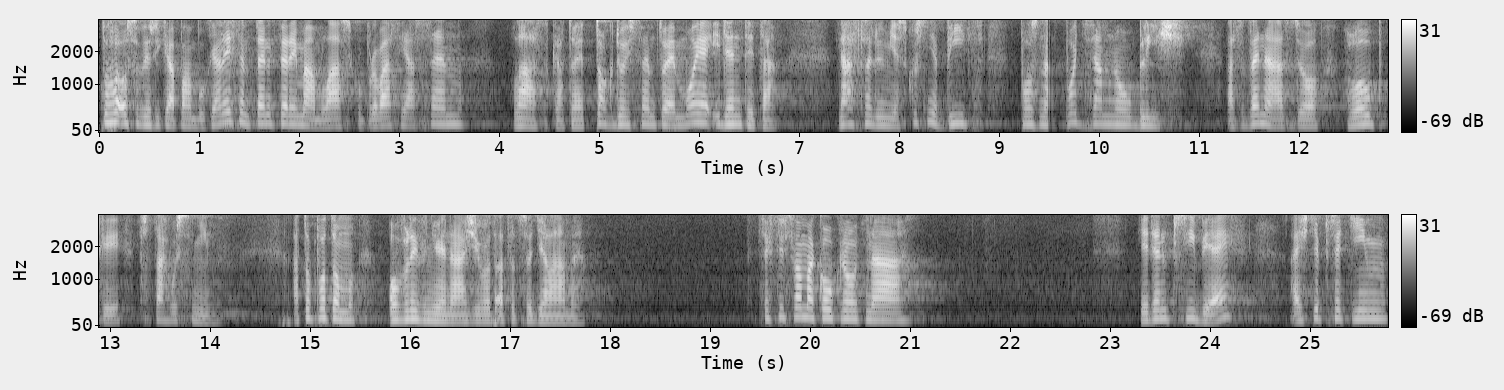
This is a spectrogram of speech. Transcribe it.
Tohle o sobě říká pán Bůh. Já nejsem ten, který mám lásku pro vás, já jsem láska. To je to, kdo jsem, to je moje identita. Následuj mě, zkus mě víc poznat, pojď za mnou blíž a zve nás do hloubky vztahu s ním. A to potom ovlivňuje náš život a to, co děláme. Se chci s váma kouknout na jeden příběh a ještě předtím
